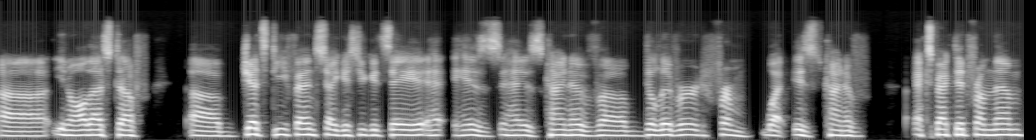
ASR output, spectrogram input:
uh, you know all that stuff. Uh, Jets defense, I guess you could say, has has kind of uh, delivered from what is kind of expected from them.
